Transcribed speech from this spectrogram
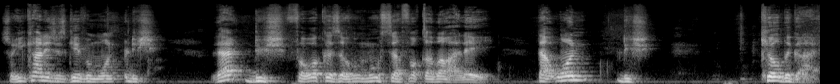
So he kind of just gave him one dish. That dish, فَوَكَزَهُ مُوسَى فَقَضَى عَلَيْهِ That one dish killed the guy.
